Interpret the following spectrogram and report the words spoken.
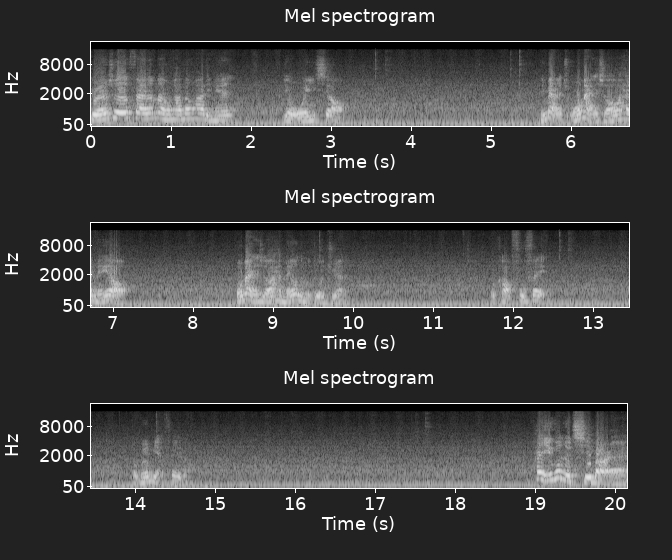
有人说翻了漫画，漫画里面有微笑。你买的，我买的时候还没有。我买的时候还没有那么多卷。我靠，付费？有没有免费的？一共就七本哎，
